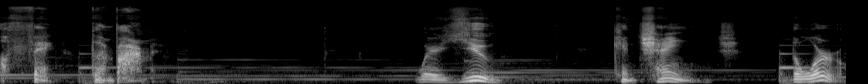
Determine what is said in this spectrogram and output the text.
affect the environment, where you can change the world.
